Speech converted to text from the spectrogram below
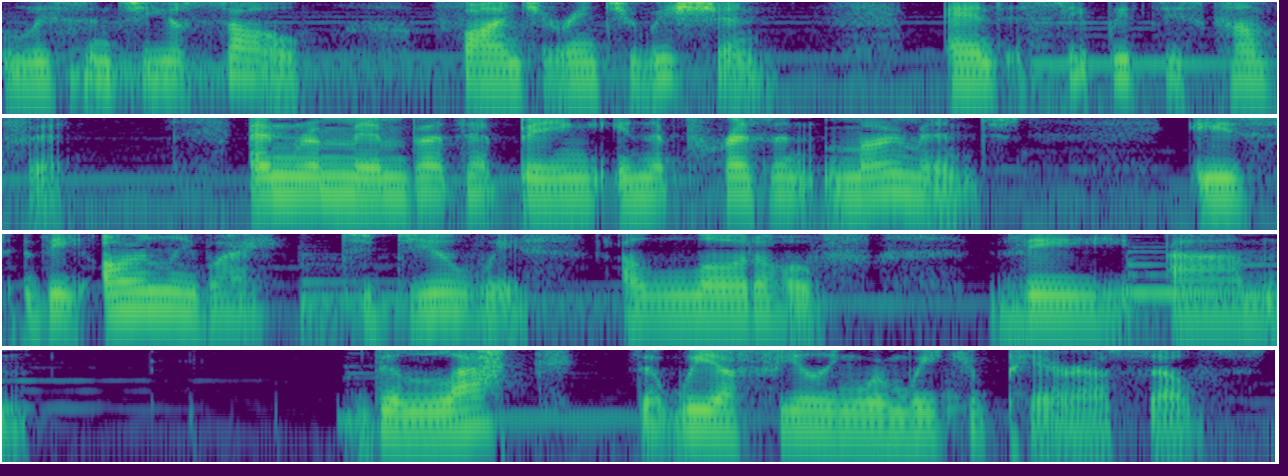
listen to your soul, find your intuition, and sit with discomfort. And remember that being in the present moment is the only way to deal with a lot of the um, the lack that we are feeling when we compare ourselves.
